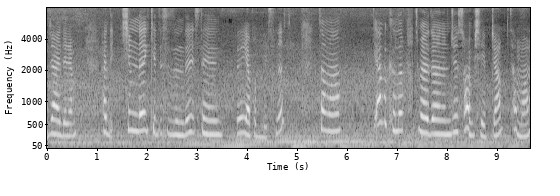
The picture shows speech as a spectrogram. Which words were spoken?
Rica ederim. Hadi şimdi kedi sizindir. İstediğinizi yapabilirsiniz. Tamam. Gel bakalım. Gitmeden önce son bir şey yapacağım. Tamam.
